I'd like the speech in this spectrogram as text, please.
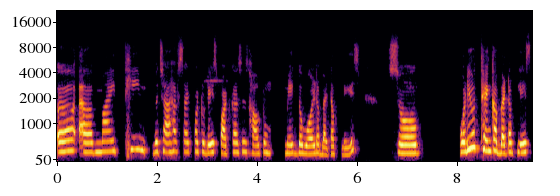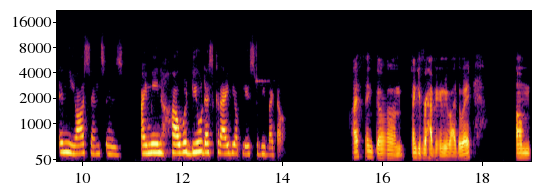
Uh, uh, my theme, which I have set for today's podcast, is how to make the world a better place. So, what do you think a better place in your sense is? I mean, how would you describe your place to be better? I think, um, thank you for having me, by the way. Um,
